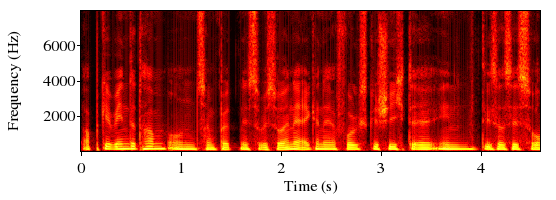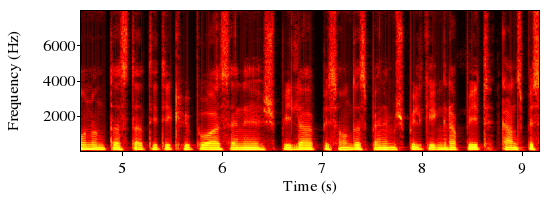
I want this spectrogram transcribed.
abgewendet haben. Und St. Pölten ist sowieso eine eigene Erfolgsgeschichte in dieser Saison und dass da Didi Kübauer seine Spieler besonders bei einem Spiel gegen Rapid ganz besonders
